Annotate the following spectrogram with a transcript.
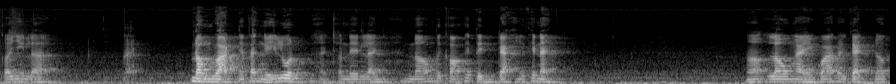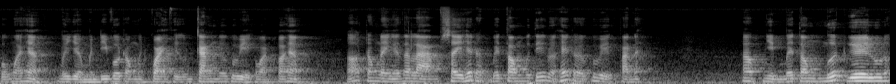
có như là đồng loạt người ta nghĩ luôn. Cho nên là nó mới có cái tình trạng như thế này. Đó, lâu ngày quá rồi gạch nó cũng ấy ha. Bây giờ mình đi vô trong mình quay thì cũng căng cho quý vị các bạn coi ha. Đó trong này người ta làm xây hết rồi bê tông mới tiếc rồi hết rồi quý vị các bạn này. Không nhìn bê tông mướt ghê luôn đó.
